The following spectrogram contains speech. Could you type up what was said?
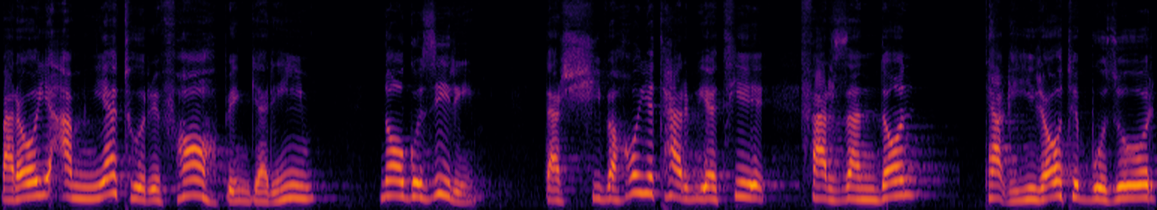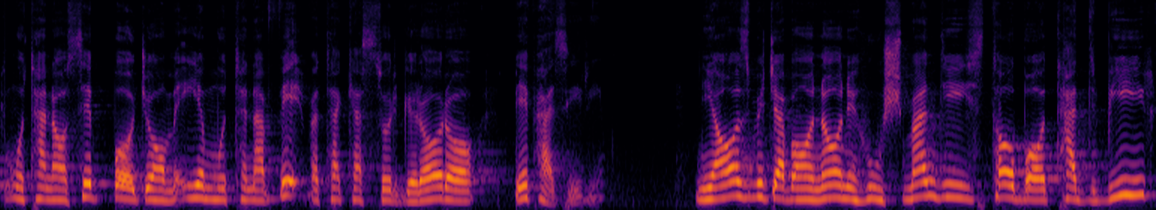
برای امنیت و رفاه بنگریم ناگزیریم. در شیوه های تربیتی فرزندان تغییرات بزرگ متناسب با جامعه متنوع و تکسرگرا را بپذیریم. نیاز به جوانان هوشمندی است تا با تدبیر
